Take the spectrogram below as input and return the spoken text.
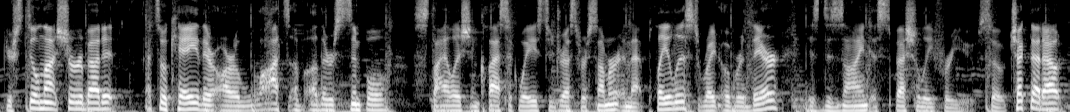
If you're still not sure about it, that's okay. There are lots of other simple, stylish, and classic ways to dress for summer, and that playlist right over there is designed especially for you. So check that out,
